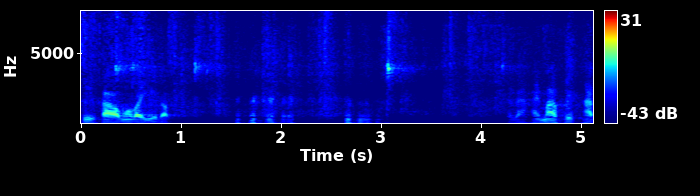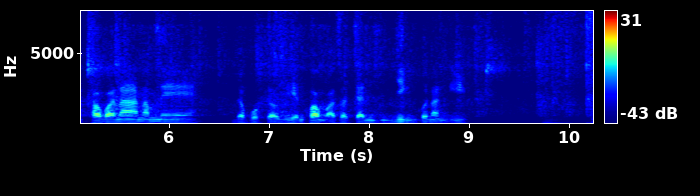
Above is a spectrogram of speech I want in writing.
สื่อข่าวมาไว้อยู่ดอกนั่ให้มาฝึกหัดภาวนาน้ำแน่เดี๋ยวพวกเจ้าเห็นความอัศจรรย์ยิ่งกว่านั้นอีก ห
